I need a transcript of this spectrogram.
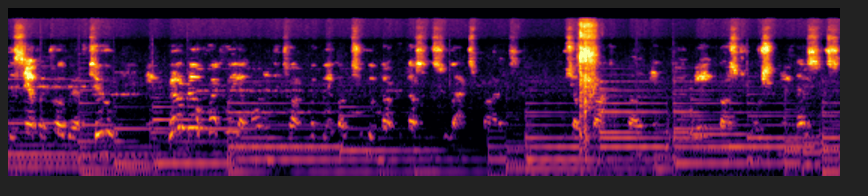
the sampling program too. And real, real quickly, I wanted to talk quickly about two of Dr. Dustin Sulak's products, which I'll be talking about in the cross promotion medicines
